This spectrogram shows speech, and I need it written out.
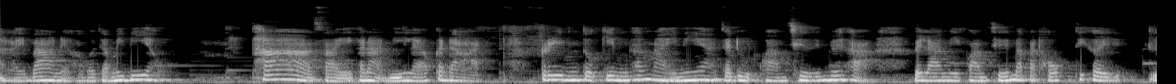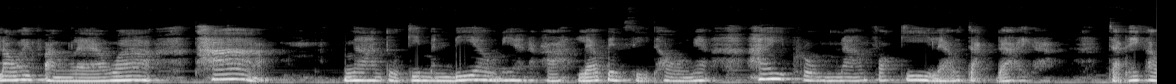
อะไรบ้างเนี่ยเขาก็จะไม่เบี้ยว ถ้าใส่ขนาดนี้แล้วกระดาษริมตัวกิมข้างในเนี่ยจะดูดความชื้นด้วยค่ะ เวลามีความชื้นมากระทบที่เคยเล่าให้ฟังแล้วว่า ถ้า งานตัวกิมมันเบี้ยวเนี่ยนะคะ แล้วเป็นสีทองเนี่ยให้พรมน้ำฟอกกี้แล้วจัดได้ค่ะ จัดให้เขา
